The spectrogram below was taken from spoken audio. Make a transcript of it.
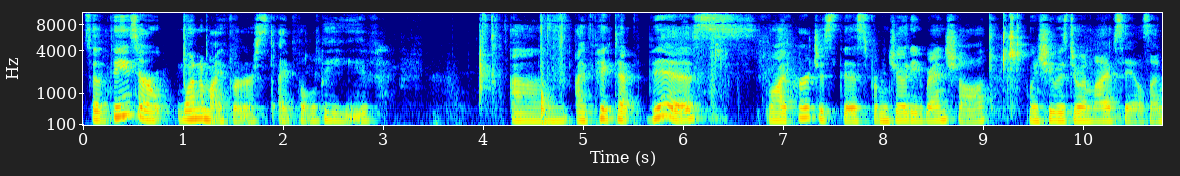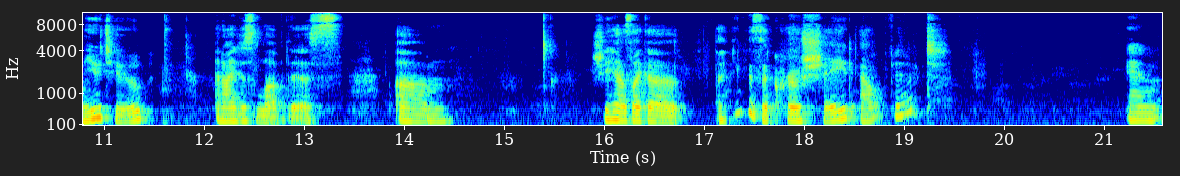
So these are one of my first, I believe. Um, I picked up this, well, I purchased this from Jodi Renshaw when she was doing live sales on YouTube. And I just love this. Um, she has like a, I think it's a crocheted outfit. And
